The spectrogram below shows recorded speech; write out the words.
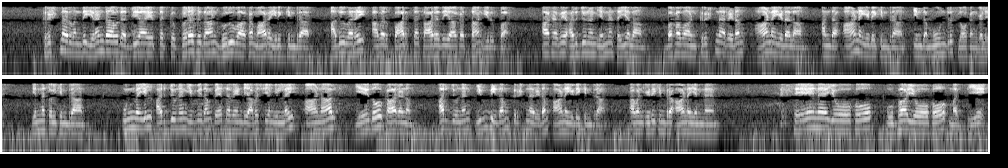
கிருஷ்ணர் வந்து இரண்டாவது அத்தியாயத்திற்கு பிறகுதான் குருவாக மாற இருக்கின்றார். அதுவரை அவர் பார்த்த சாரதியாகத்தான் இருப்பார். ஆகவே அர்ஜுனன் என்ன செய்யலாம்? பகவான் கிருஷ்ணரிடம் ஆணையிடலாம். அந்த ஆணையிடுகின்றான் இந்த மூன்று ஸ்லோகங்களில். என்ன சொல்கின்றான்? உண்மையில் அர்ஜுனன் இவ்விதம் பேச வேண்டிய அவசியம் இல்லை. ஆனால் ஏதோ காரணம் அர்ஜுனன் இவ்விதம் கிருஷ்ணரிடம் ஆணையிடுகின்றான். அவன் இடுகின்ற ஆணை என்ன? சேனையோகோ உபயோகோ மத்தியே.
